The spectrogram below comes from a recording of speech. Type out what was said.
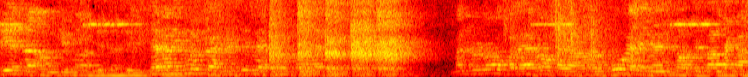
Sieltä onkin vaan sitä siitä. Se meni muistaakseni silleen, että mä nyt roopale ja roopale ja on puhelinen, niin se otti takas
